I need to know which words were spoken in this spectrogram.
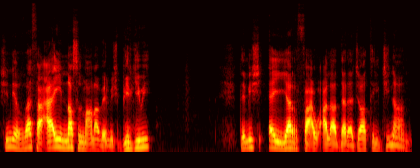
Şimdi rafa'ayı nasıl mana vermiş? Bir gibi. Demiş ey yerfa'u ala derecatil cinan.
